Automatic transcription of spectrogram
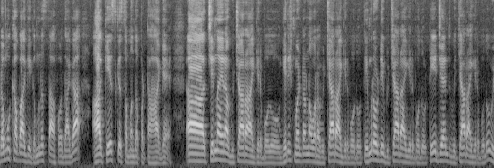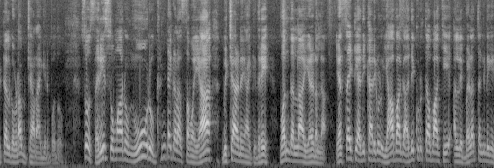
ಪ್ರಮುಖವಾಗಿ ಗಮನಿಸ್ತಾ ಹೋದಾಗ ಆ ಕೇಸ್ಗೆ ಸಂಬಂಧಪಟ್ಟ ಹಾಗೆ. ಚಿನ್ನಯ್ಯನ ವಿಚಾರ ಆಗಿರ್ಬೋದು, ಗಿರೀಶ್ ಮಠಣ್ಣವರ ವಿಚಾರ ಆಗಿರ್ಬೋದು, ತಿಮ್ರೋಡಿ ವಿಚಾರ ಆಗಿರ್ಬೋದು, ಟಿ ಜಯಂತ್ ವಿಚಾರ ಆಗಿರ್ಬೋದು ವಿಠಲ್ ಗೌಡ ವಿಚಾರ ಆಗಿರ್ಬೋದು. ಸೊ ಸರಿಸುಮಾರು ನೂರು ಗಂಟೆಗಳ ಸಮಯ ವಿಚಾರಣೆ ಆಗಿದ್ರಿ ಒಂದಲ್ಲ ಎರಡಲ್ಲ. ಎಸ್ ಐ ಟಿ ಅಧಿಕಾರಿಗಳು ಯಾವಾಗ ಅಧಿಕೃತವಾಗಿ ಅಲ್ಲಿ ಬೆಳತಂಗಡಿಗೆ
